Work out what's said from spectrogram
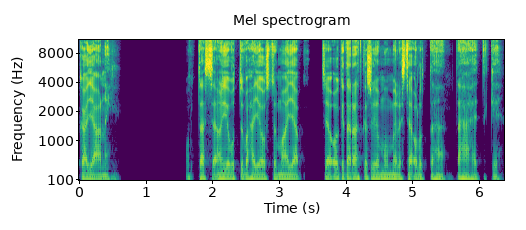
Kajaani. Mutta tässä on jouduttu vähän joustamaan ja se on oikeita ratkaisuja mun mielestä ollut tähän, tähän hetkeen.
